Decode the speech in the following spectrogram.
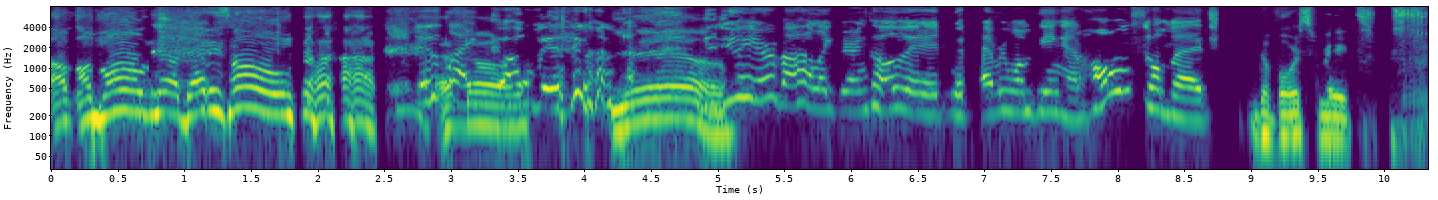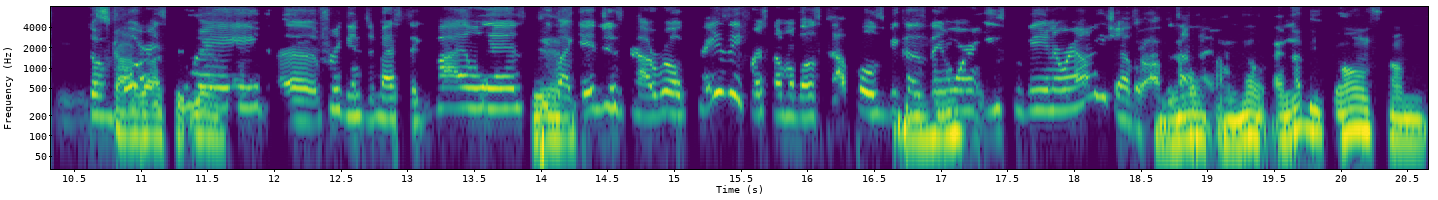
I'm, I'm home now. Daddy's home. It's like uh, COVID. yeah. Did you hear about how like during COVID with everyone being at home so much, Divorce rates divorce skyrocketed. Yeah. rate, uh, freaking domestic violence, Yeah. like it just got real crazy for some of those couples because they Mhm. weren't used to being around each other all I know, time. I know. And I'd be gone from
